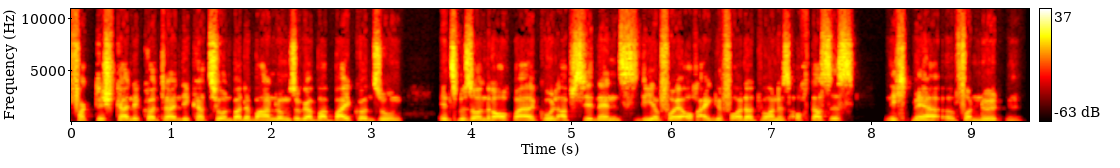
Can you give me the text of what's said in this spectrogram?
faktisch keine Kontraindikation bei der Behandlung, sogar beim Beikonsum, insbesondere auch bei Alkoholabstinenz, die ja vorher auch eingefordert worden ist. Auch das ist nicht mehr äh, vonnöten.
